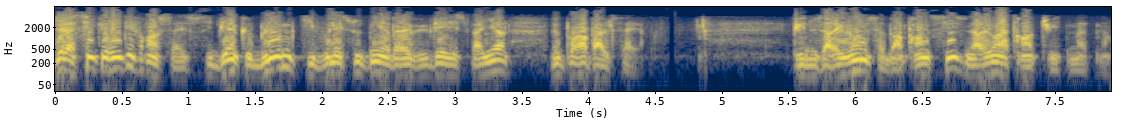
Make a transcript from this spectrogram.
de la sécurité française, si bien que Blum, qui voulait soutenir la République espagnole, ne pourra pas le faire. Puis nous arrivons, nous sommes en 36, nous arrivons à 38 maintenant.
